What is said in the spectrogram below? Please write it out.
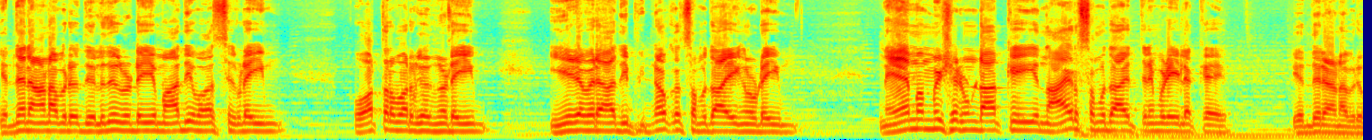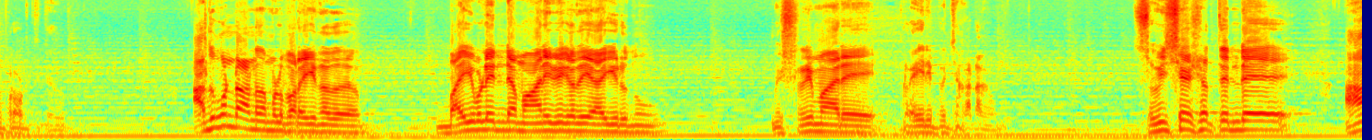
എന്തിനാണ് അവർ ദളിതുകളുടെയും ആദിവാസികളുടെയും ഗോത്രവർഗങ്ങളുടെയും ഈഴവരാതി പിന്നോക്ക സമുദായങ്ങളുടെയും നിയമം മിഷൻ ഉണ്ടാക്കി ഈ നായർ സമുദായത്തിന് ഇടയിലൊക്കെ എന്തിനാണ് അവർ പ്രവർത്തിച്ചത്? അതുകൊണ്ടാണ് നമ്മൾ പറയുന്നത് ബൈബിളിന്റെ മാനവികതയായിരുന്നു മിഷണറിമാരെ പ്രേരിപ്പിച്ച ഘടകം. സുവിശേഷത്തിന്റെ ആ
